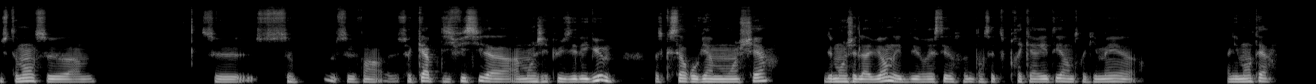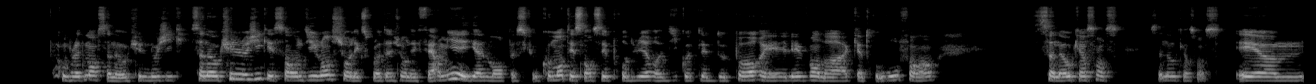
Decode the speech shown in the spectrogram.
justement ce, ce, ce, enfin, ce cap difficile à, manger plus des légumes, parce que ça revient moins cher de manger de la viande et de rester dans cette précarité, entre guillemets, alimentaire. Complètement, ça n'a aucune logique. Ça n'a aucune logique et ça en dit long sur l'exploitation des fermiers également, parce que comment t'es censé produire 10 côtelettes de porc et les vendre à 4 euros, enfin, ça n'a aucun sens ça n'a aucun sens. Et euh,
